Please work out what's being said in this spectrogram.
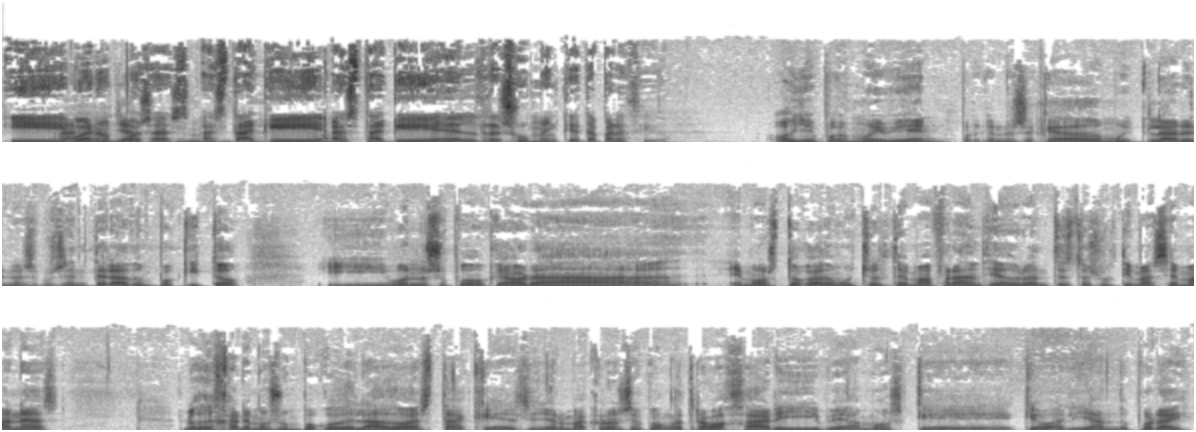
Y Ah, bueno, ya. pues has- hasta aquí, Mm. hasta aquí el resumen. ¿Qué te ha parecido? Oye, pues muy bien, porque nos ha quedado muy claro y nos hemos enterado un poquito. Y bueno, supongo que ahora hemos tocado mucho el tema Francia durante estas últimas semanas. Lo dejaremos un poco de lado hasta que el señor Macron se ponga a trabajar y veamos qué, va liando por ahí.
